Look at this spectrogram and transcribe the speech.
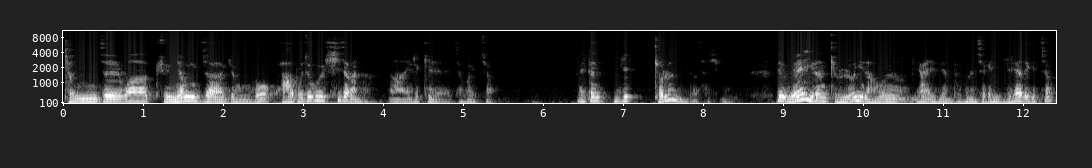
견제와 균형작용으로 과부족을 시작한다. 아, 이렇게 적어 있죠. 일단 이게 결론입니다, 사실은. 근데 왜 이런 결론이 나오느냐에 대한 부분은 제가 얘기를 해야 되겠죠?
